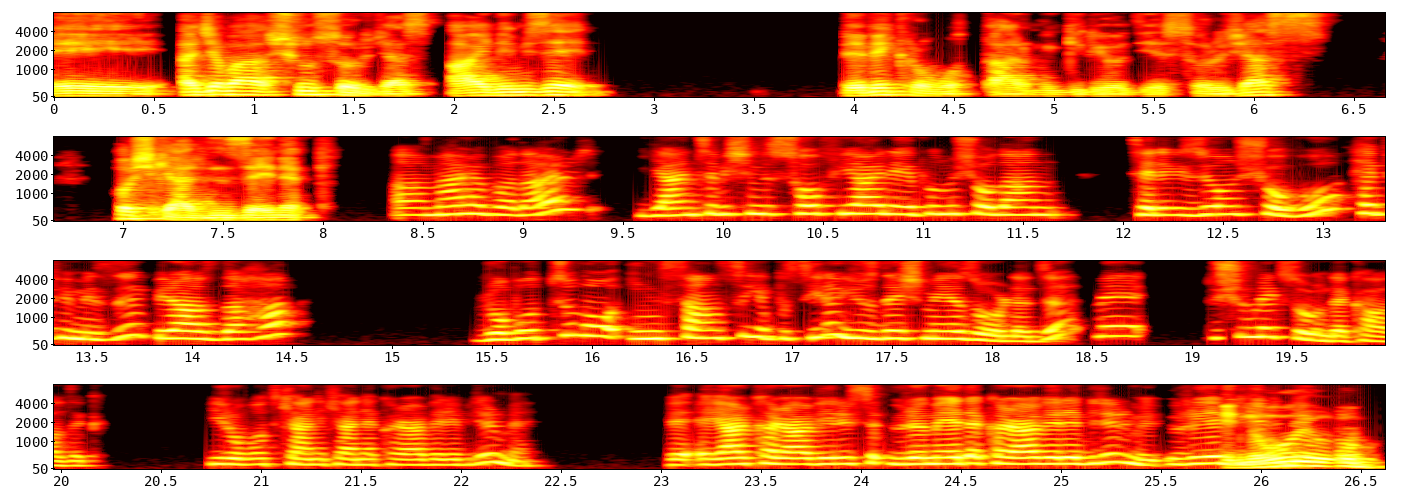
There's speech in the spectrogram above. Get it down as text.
Ee, acaba şunu soracağız. Ailemize bebek robotlar mı giriyor diye soracağız. Hoş geldin Zeynep. Aa, merhabalar. Yani tabii şimdi Sofya ile yapılmış olan televizyon şovu hepimizi biraz daha robotun o insansı yapısıyla yüzleşmeye zorladı ve düşünmek zorunda kaldık. Bir robot kendi kendine karar verebilir mi? Ve eğer karar verirse üremeye de karar verebilir mi? E Üreyebilir ne mi?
